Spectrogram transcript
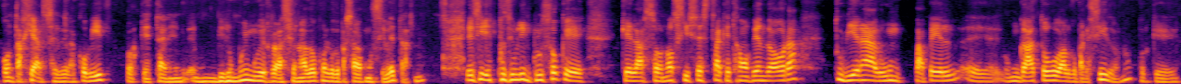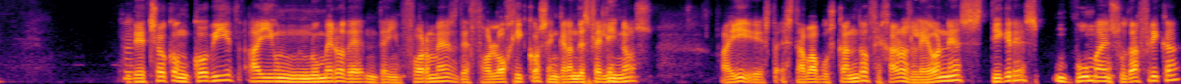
contagiarse de la COVID, porque están en, un virus muy, muy relacionado con lo que pasaba con civetas. Es decir, es posible incluso que, la zoonosis esta que estamos viendo ahora tuviera algún papel, eh, un gato o algo parecido, ¿no? Porque de hecho, con COVID hay un número de, informes de zoológicos en grandes felinos. Ahí estaba buscando, fijaros, leones, tigres, un puma en Sudáfrica.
